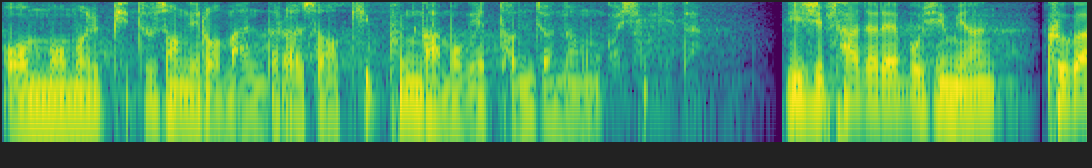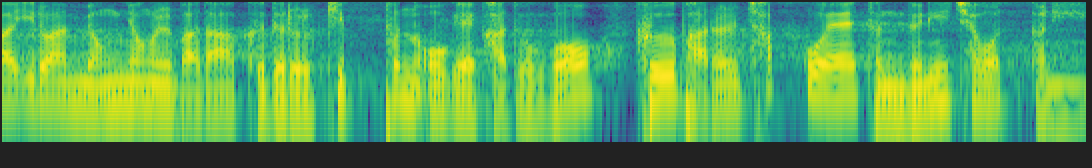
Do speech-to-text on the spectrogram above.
온몸을 피투성이로 만들어서 깊은 감옥에 던져 넣은 것입니다. 24절에 보시면 그가 이러한 명령을 받아 그들을 깊은 옥에 가두고 그 발을 착고에 든든히 채웠더니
